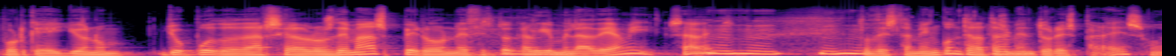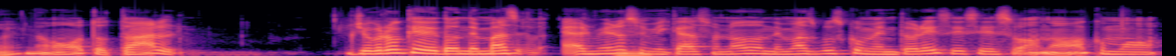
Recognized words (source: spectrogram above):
porque yo no yo puedo dársela a los demás, pero necesito que alguien me la dé a mí, ¿sabes? Entonces también contratas mentores para eso, ¿eh? No, total. Yo creo que donde más, al menos en mi caso, ¿no? Donde más busco mentores es eso, ¿no? Como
